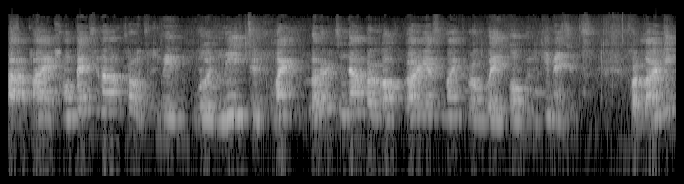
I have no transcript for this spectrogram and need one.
uh, by a conventional approach, we would need to collect large number of various microwave oven images for learning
